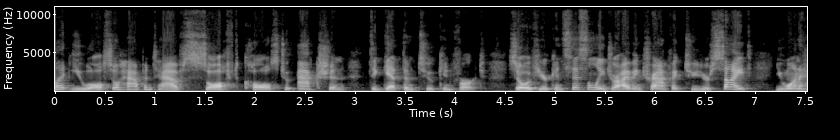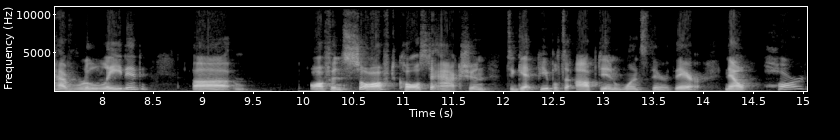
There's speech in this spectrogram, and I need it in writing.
but you also happen to have soft calls to action to get them to convert. So if you're consistently driving traffic to your site, you want to have related uh, often soft calls to action to get people to opt in once they're there. Now, hard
